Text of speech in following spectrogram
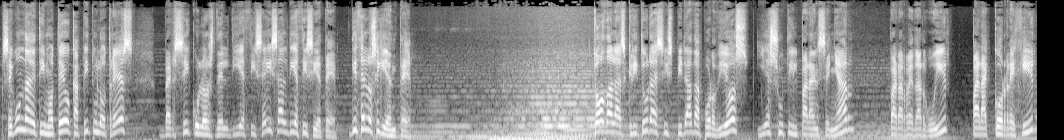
Segunda de Timoteo capítulo 3, versículos del 16 al 17. Dice lo siguiente: Toda la escritura es inspirada por Dios y es útil para enseñar, para redarguir, para corregir,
